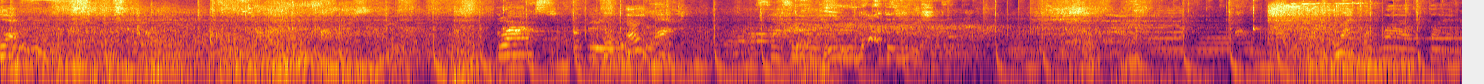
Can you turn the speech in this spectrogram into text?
Yes. Glass of illusion. Oh yeah. Wind of illusion. Like a wildfire.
